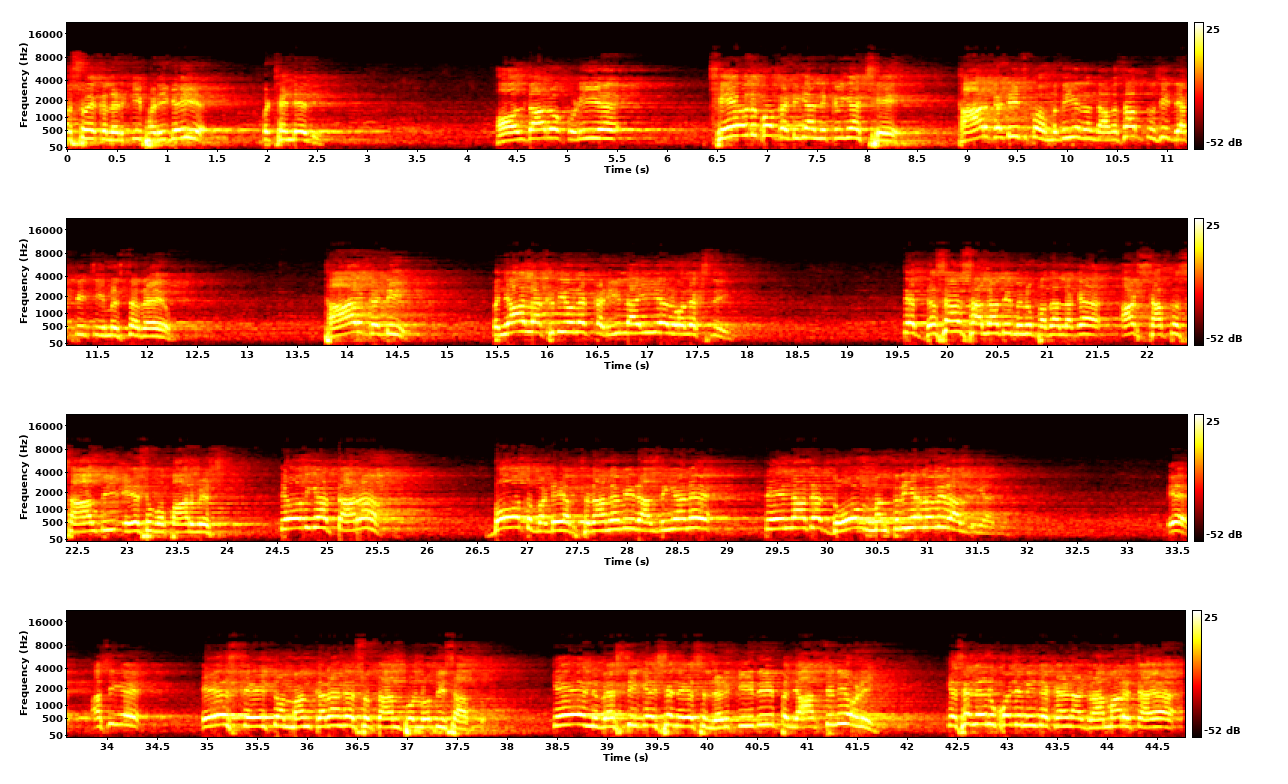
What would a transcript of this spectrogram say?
پرسو ایک لڑکی فری گئی ہے بٹنڈے کی ہالدار وہ کڑی ہے چھ وہ کو گڈیاں نکلیاں چھ تھار گیمدی ردھاوا صاحب تھی ڈیپٹی چیف منسٹر رہے ہو تھار گی لکھ دی گڑی لائی ہے رولکس کی دس سال مجھے پتا لگا اٹھ سات سال کی اس وپار تارا بہت وڈے افسران بھی رل دیا نے ਤੇ ਇਹਨਾਂ ਦੇ ਦੋ ਮੰਤਰੀਆਂ ਨੇ ਵੀ ਰਲਦੀਆਂ ਜੀ ਇਹ ਅਸੀਂ ਇਹ ਇਸ ਸਟੇਜ ਤੋਂ ਮੰਗ ਕਰਾਂਗੇ ਸੁਲਤਾਨਪੁਰ ਲੋਧੀ ਸਾਹਿਬ ਤੋਂ ਕਿ ਇਨਵੈਸਟੀਗੇਸ਼ਨ ਇਸ ਲੜਕੀ ਦੀ ਪੰਜਾਬ 'ਚ ਨਹੀਂ ਹੋਣੀ ਕਿਸੇ ਨੇ ਇਹਨੂੰ ਕੁਝ ਨਹੀਂ ਦੇ ਕਹਿਣਾ ਡਰਾਮਾ ਰਚਾਇਆ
